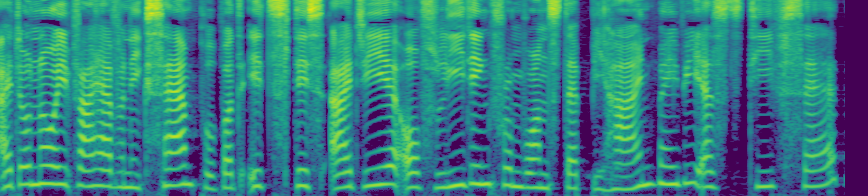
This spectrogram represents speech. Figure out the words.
I don't know if I have an example, but it's this idea of leading from one step behind, maybe, as Steve said.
